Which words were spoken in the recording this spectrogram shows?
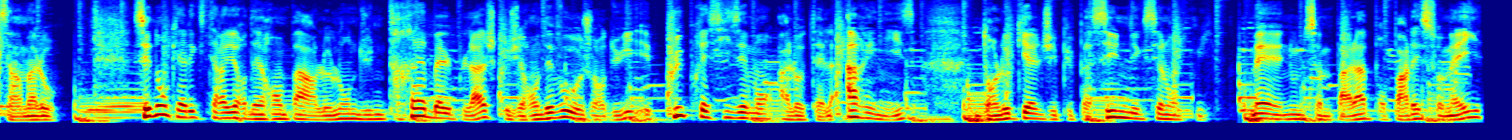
Saint-Malo. C'est donc à l'extérieur des remparts, le long d'une très belle plage, que j'ai rendez-vous aujourd'hui, et plus précisément à l'hôtel Arénise, dans lequel j'ai pu passer une excellente nuit. Mais nous ne sommes pas là pour parler sommeil,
